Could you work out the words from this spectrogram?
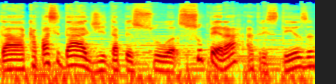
da capacidade da pessoa superar a tristeza,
